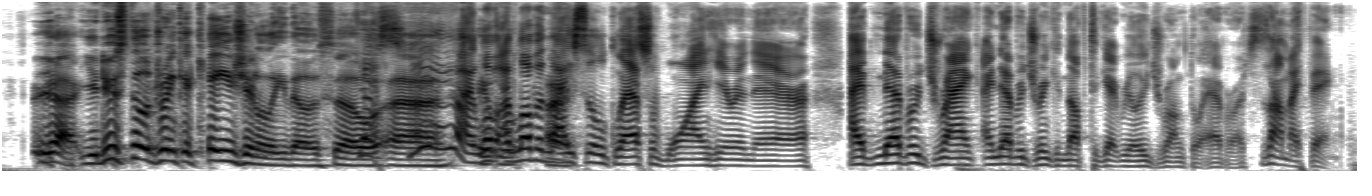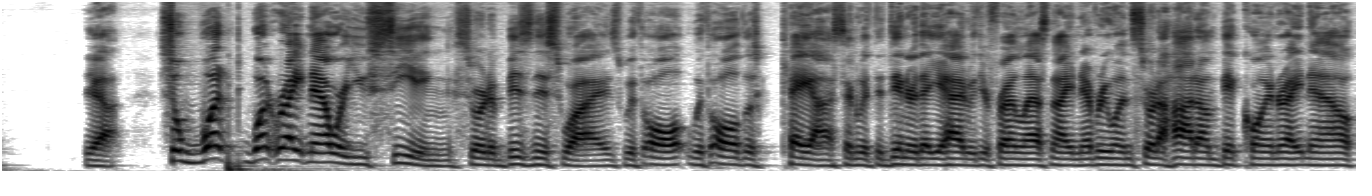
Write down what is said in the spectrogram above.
yeah, you do still drink occasionally though. So yes, uh, yeah, yeah, I love will, I love a nice right. little glass of wine here and there. I've never drank. I never drink enough to get really drunk though ever. It's not my thing. Yeah. So what what right now are you seeing sort of business wise with all with all the chaos and with the dinner that you had with your friend last night and everyone's sort of hot on Bitcoin right now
